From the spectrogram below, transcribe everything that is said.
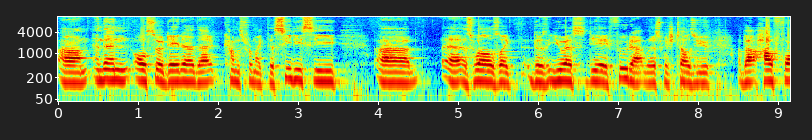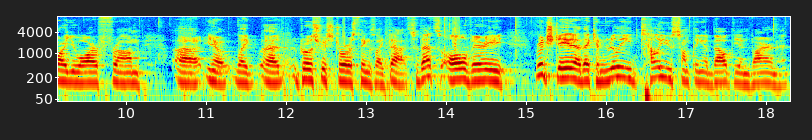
Um, and then also data that comes from like the CDC, uh, as well as like a USDA Food Atlas, which tells you about how far you are from, uh, you know, like uh, grocery stores, things like that. So that's all very rich data that can really tell you something about the environment.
